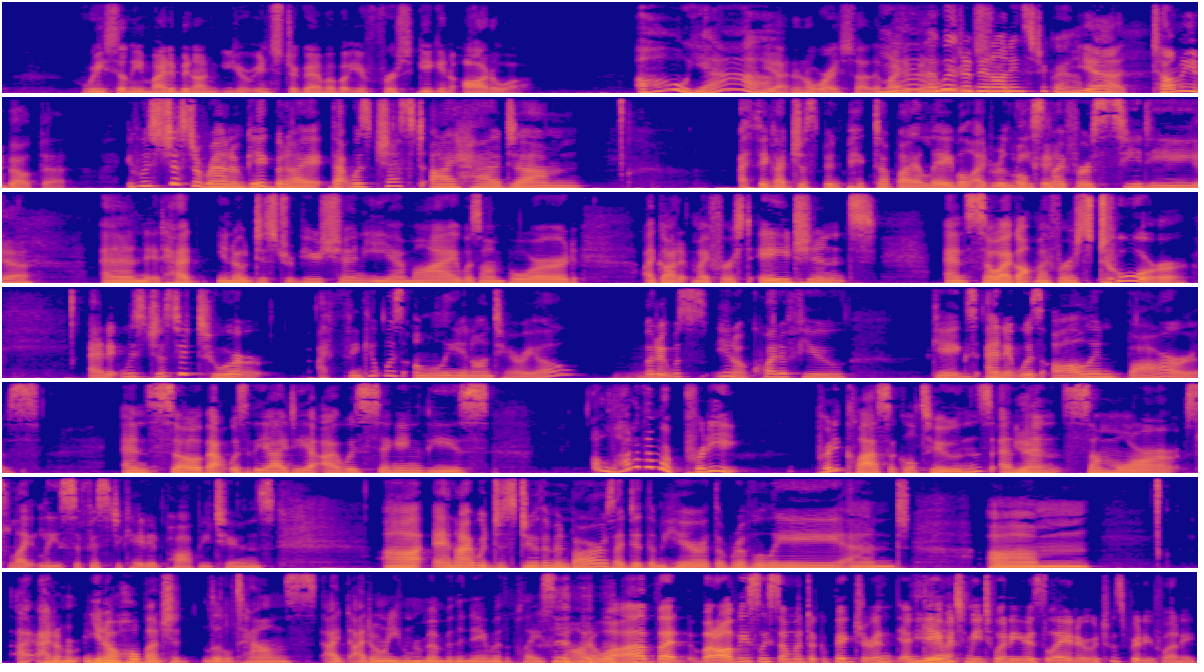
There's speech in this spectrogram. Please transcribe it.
recently. Might have been on your Instagram about your first gig in Ottawa. oh yeah Yeah, I don't know where I saw that. It might have been. it would have been on instagram Yeah, tell me about that. It was just a random gig, but I that was just I had um I think I'd just been picked up by a label. I'd released Okay. my first CD Yeah. and it had, you know, distribution, EMI was on board. I got it my first agent and so I got my first tour. And it was just a tour. I think it was only in Ontario, but it was, you know, quite a few gigs and it was all in bars. And so that was the idea. I was singing these a lot of them were pretty pretty classical tunes and Yeah. then some more slightly sophisticated poppy tunes. Uh, and I would just do them in bars. I did them here at the Rivoli and um, I, I don't, you know, a whole bunch of little towns. I, I don't even remember the name of the place in Ottawa, uh, but but obviously someone took a picture and, and gave it to me 20 years later, which was pretty funny.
